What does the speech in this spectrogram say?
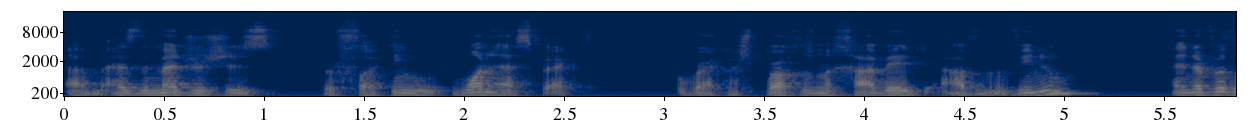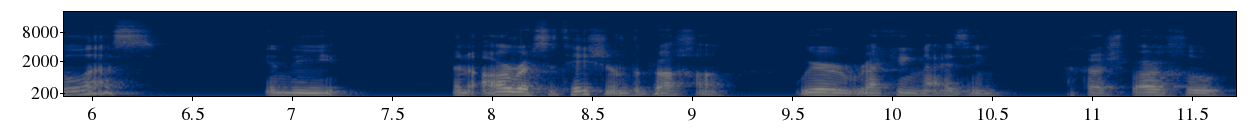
um, as the Medrash is reflecting one aspect of Akash Baruch Mechabed Avram Avinu, and nevertheless, in the in our recitation of the bracha, we're recognizing Hakadosh Baruch Hu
